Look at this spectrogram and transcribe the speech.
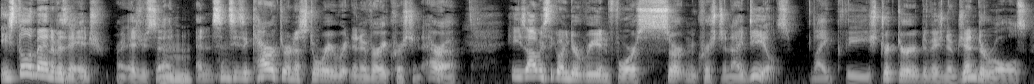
he's still a man of his age, right? As you said, and since he's a character in a story written in a very Christian era, he's obviously going to reinforce certain Christian ideals, like the stricter division of gender roles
